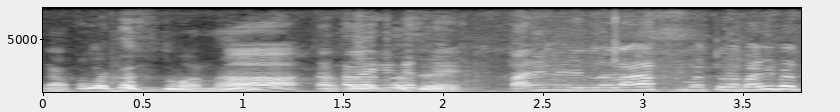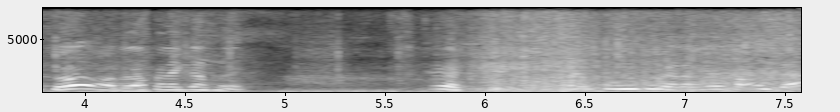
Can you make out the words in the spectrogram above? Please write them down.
যাতা লাগতেছে তোমার না? হ্যাঁ যাতা তাতা লাগে গেছে বাড়ি লাত্তি মারছো না বাড়ি মারছো? তাতা লাগে গেছে এ তুই তুই এটা বাড়ি দা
